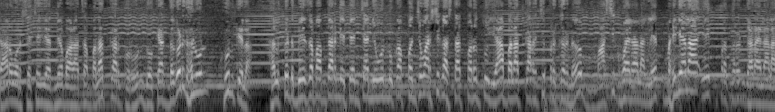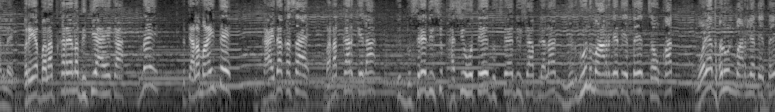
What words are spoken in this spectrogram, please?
चार वर्षाच्या यज्ञ बाळाचा बलात्कार करून डोक्यात दगड घालून खून केला. हलकट बेजबाबदार नेत्यांच्या निवडणुका पंचवार्षिक असतात परंतु या बलात्काराची प्रकरणं मासिक व्हायला लागलेत महिन्याला एक प्रकरण घडायला लागलंय. बरं या बलात्काराला भीती आहे का? नाही तर त्याला माहीत आहे. कायदा कसा आहे? बलात्कार केला की दुसऱ्या दिवशी फाशी होते दुसऱ्या दिवशी आपल्याला निर्घुण मारण्यात येते चौकात गोळ्या घालून मारण्यात येते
